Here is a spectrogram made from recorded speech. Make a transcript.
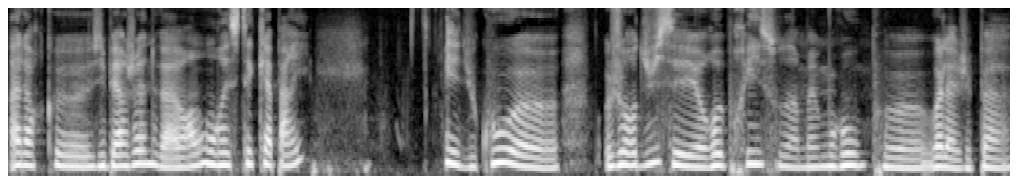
alors que Gilbert Jeune va vraiment rester qu'à Paris. Et du coup, aujourd'hui, c'est repris sous un même groupe. euh, voilà, j'ai pas.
